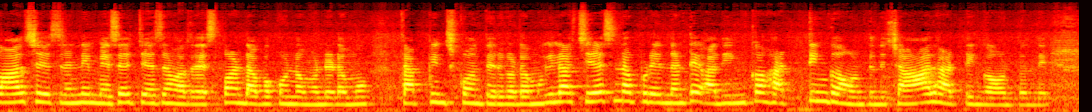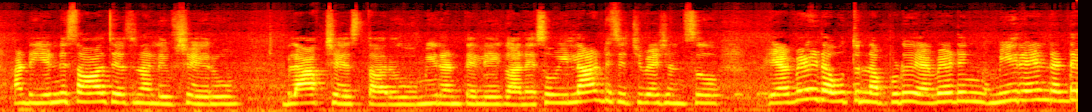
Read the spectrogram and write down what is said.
కాల్స్ చేసిన ఎన్ని మెసేజ్ చేసిన వాళ్ళు రెస్పాండ్ అవ్వకుండా ఉండడము తప్పించుకొని తిరగడము ఇలా చేసినప్పుడు ఏంటంటే అది ఇంకా హట్టింగ్గా ఉంటుంది. చాలా హట్టింగ్గా ఉంటుంది. అంటే ఎన్ని ఎన్నిసార్లు చేసినా లివ్ చేయరు బ్లాక్ చేస్తారు మీరని తెలియగానే. సో ఇలాంటి సిచ్యువేషన్స్ అవాయిడ్ అవుతున్నప్పుడు అవాయిడింగ్ మీరేంటంటే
